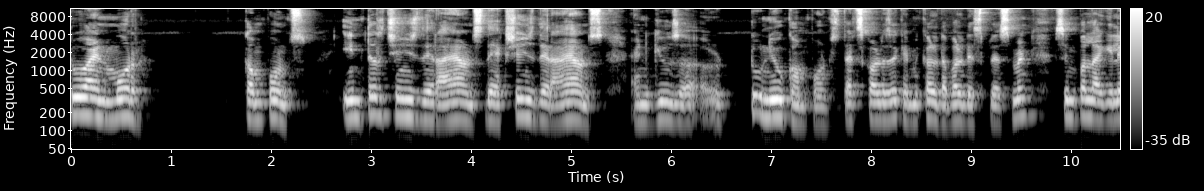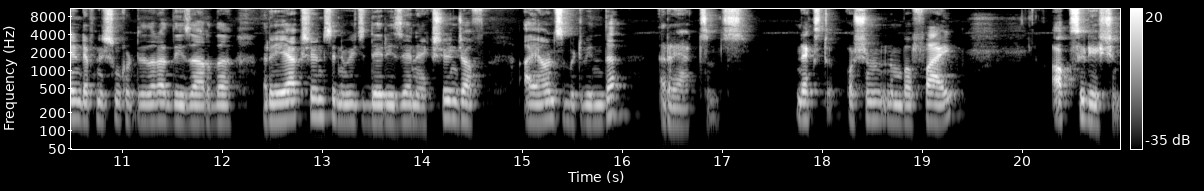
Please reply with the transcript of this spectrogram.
ಟೂ ಆ್ಯಂಡ್ ಮೋರ್ compounds interchange their ions they exchange their ions and gives uh, two new compounds that's called as a chemical double displacement simple again definition ಕೊಟ್ಟಿದ್ದಾರೆ these are the reactions in which there is an exchange of ions between the reactions next question number 5 oxidation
